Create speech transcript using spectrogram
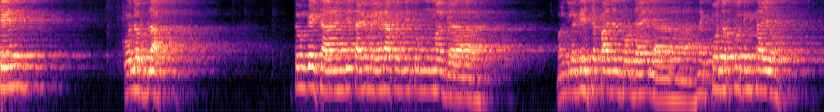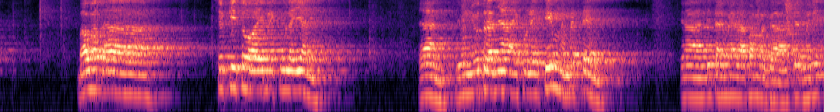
10. Color black. Ito guys, ah, hindi tayo mahirapan ditong mag uh, maglagay sa panel board dahil uh, nag-color coding tayo. Bawat uh, circuito ay may kulay yan. Ayan, yung neutral niya ay kulay itim, number 10. Kaya hindi tayo mahirapang mag-terminate.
